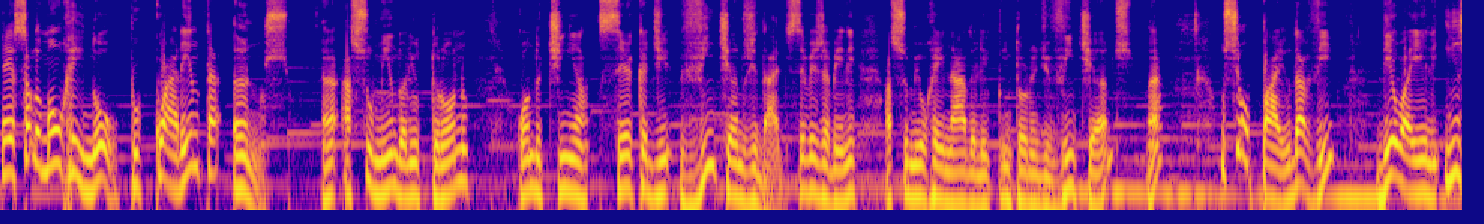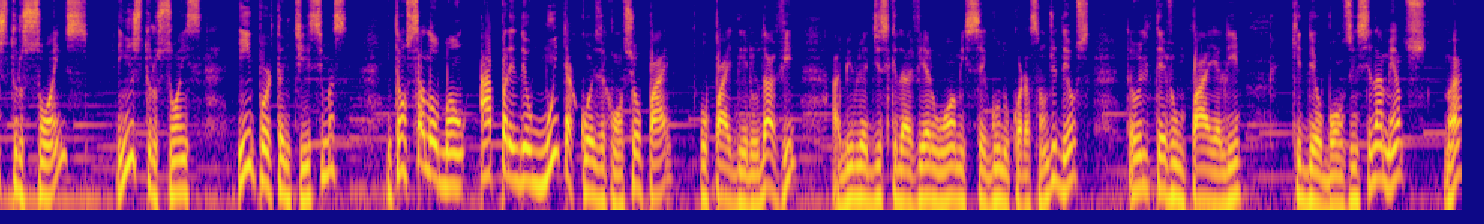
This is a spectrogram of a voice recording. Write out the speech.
É, Salomão reinou por 40 anos? Assumindo ali o trono quando tinha cerca de 20 anos de idade. Você veja bem, ele assumiu o reinado ali em torno de 20 anos. Né? O seu pai, o Davi, deu a ele instruções, instruções importantíssimas. Então Salomão aprendeu muita coisa com o seu pai, o pai dele, o Davi. A Bíblia diz que Davi era um homem segundo o coração de Deus. Então ele teve um pai ali que deu bons ensinamentos, né?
